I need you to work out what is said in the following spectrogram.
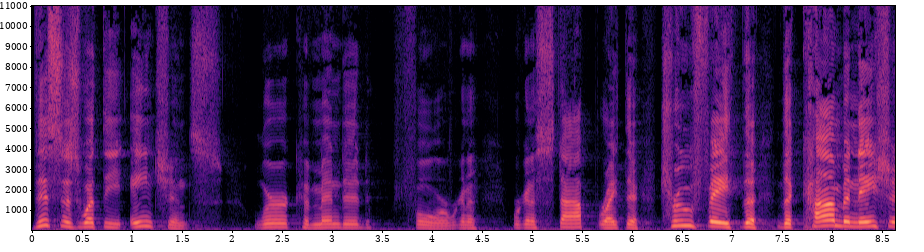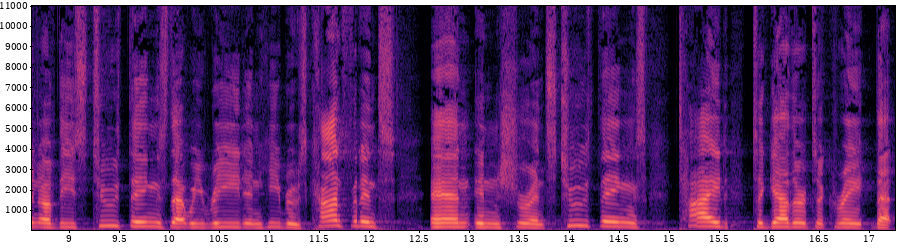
This is what the ancients were commended for. We're going to we're going to stop right there. True faith, the, the combination of these two things that we read in Hebrews confidence and insurance, two things tied together to create that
